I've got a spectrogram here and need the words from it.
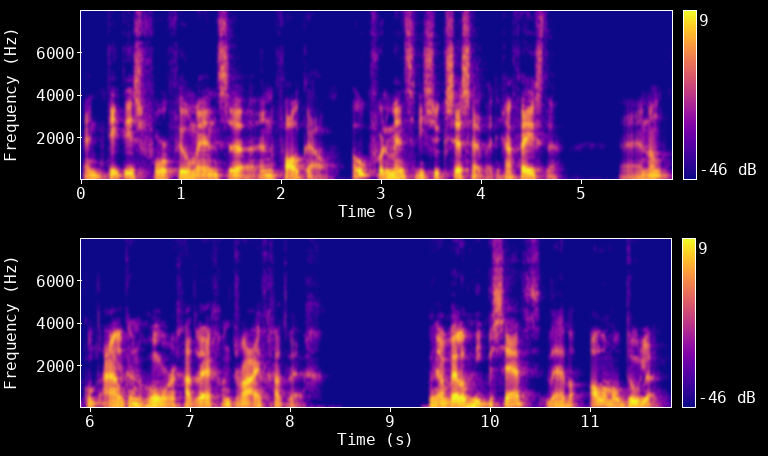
En dit is voor veel mensen een valkuil. Ook voor de mensen die succes hebben, die gaan feesten. En dan komt eigenlijk een honger gaat weg, een drive gaat weg. Wat je nou wel of niet beseft, we hebben allemaal doelen.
